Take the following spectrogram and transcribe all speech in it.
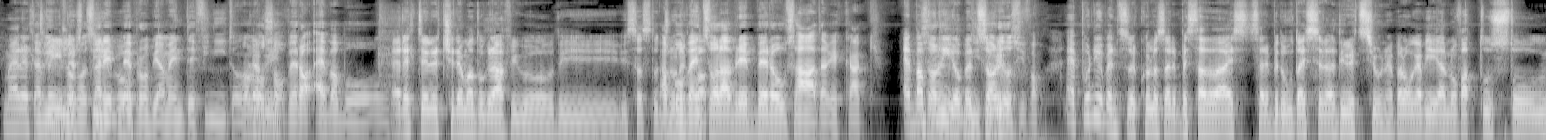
Ma era il capì il gioco tipo. sarebbe propriamente finito, non lo Capì? so, però è vabbè, Era il trailer cinematografico di, di sta stagione. vabbè qua. penso l'avrebbero usata, che cacchio. Eh, Di, ma soli- pure io di penso solito che... si fa. Eh, pure io penso che quello sarebbe stata sarebbe dovuta essere la direzione, però capì, hanno fatto sto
